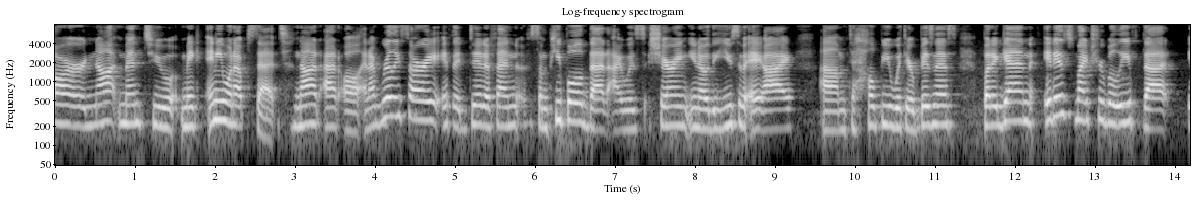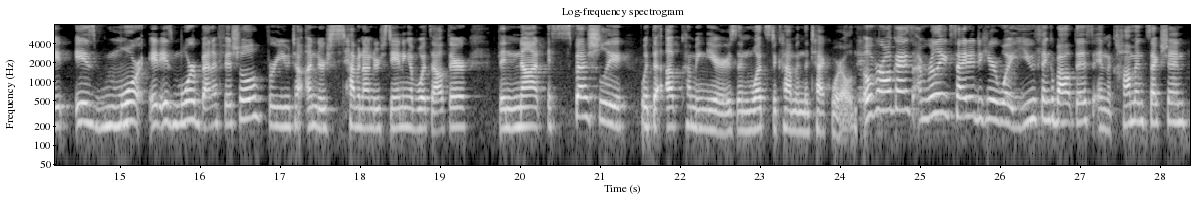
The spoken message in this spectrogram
are not meant to make anyone upset, not at all. And I'm really sorry if it did offend some people that I was sharing, you know, the use of AI um, to help you with your business. But again, it is my true belief that it is more it is more beneficial for you to under, have an understanding of what's out there than not, especially with the upcoming years and what's to come in the tech world. Overall, guys, I'm really excited to hear what you think about this in the comment section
